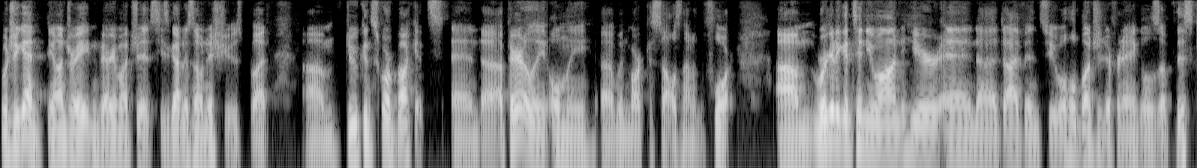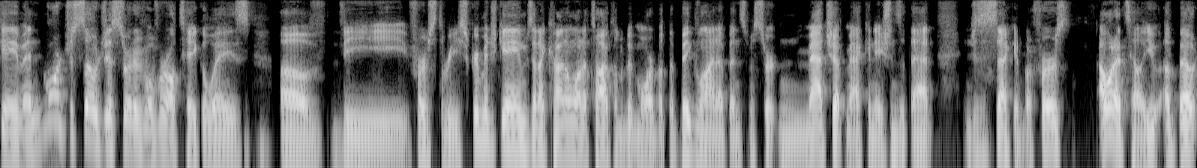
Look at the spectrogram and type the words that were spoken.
which again, DeAndre Ayton very much is. He's got his own issues, but um, Duke can score buckets, and uh, apparently only uh, when Marc Gasol is not on the floor. Um, we're going to continue on here and uh, dive into a whole bunch of different angles of this game and more just so just sort of overall takeaways of the first three scrimmage games. And I kind of want to talk a little bit more about the big lineup and some certain matchup machinations at that in just a second. But first, I want to tell you about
